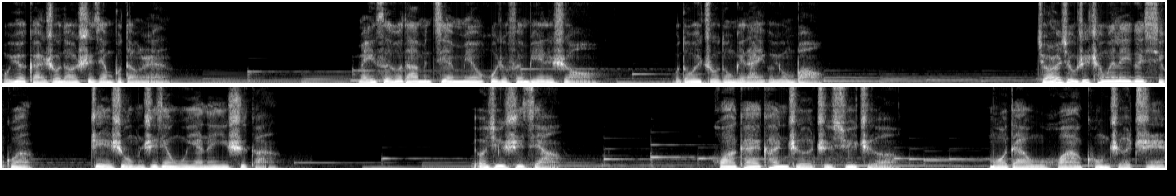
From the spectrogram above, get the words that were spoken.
我越感受到时间不等人。每一次和他们见面或者分别的时候，我都会主动给他一个拥抱。久而久之，成为了一个习惯，这也是我们之间无言的仪式感。有一句是讲：“花开堪折直须折，莫待无花空折枝。”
